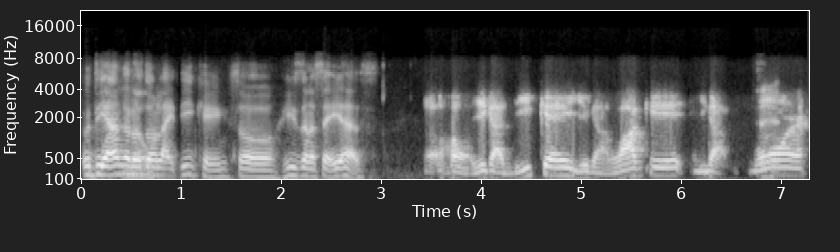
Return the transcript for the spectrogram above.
But D'Angelo No. don't like DK, so he's gonna say yes. Oh, you got DK, you got Lockett, you got Moore.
